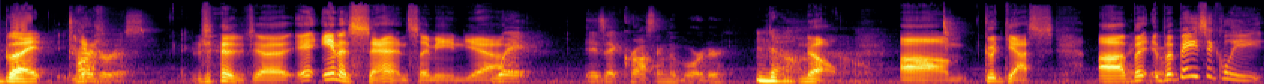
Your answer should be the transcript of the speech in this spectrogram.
but Tartarus. uh, in a sense, I mean, yeah. Wait, is it crossing the border? no. No. Um, good guess. Uh, but you. but basically,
